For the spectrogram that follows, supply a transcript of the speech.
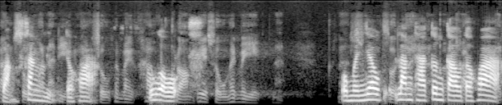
往上领的话，如果我我们要让它更高的话，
